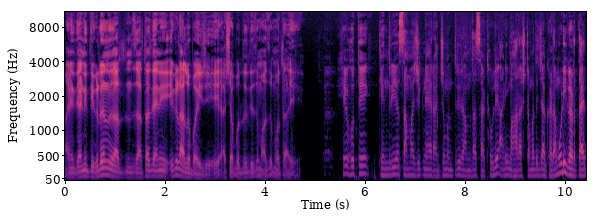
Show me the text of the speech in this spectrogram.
आणि त्यांनी तिकडं न जात- जाता त्यांनी इकडं आलं पाहिजे अशा पद्धतीचं माझं मत आहे. हे होते केंद्रीय सामाजिक न्याय राज्यमंत्री रामदास आठवले आणि महाराष्ट्रामध्ये ज्या घडामोडी घडत आहेत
